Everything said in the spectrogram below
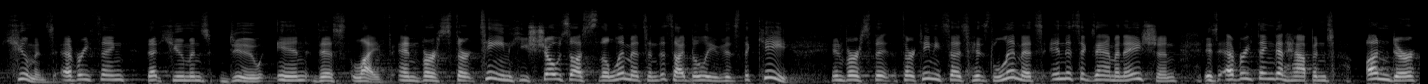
humans, everything that humans do in this life. And verse 13, he shows us the limits, and this, I believe, is the key. In verse 13, he says, His limits in this examination is everything that happens under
